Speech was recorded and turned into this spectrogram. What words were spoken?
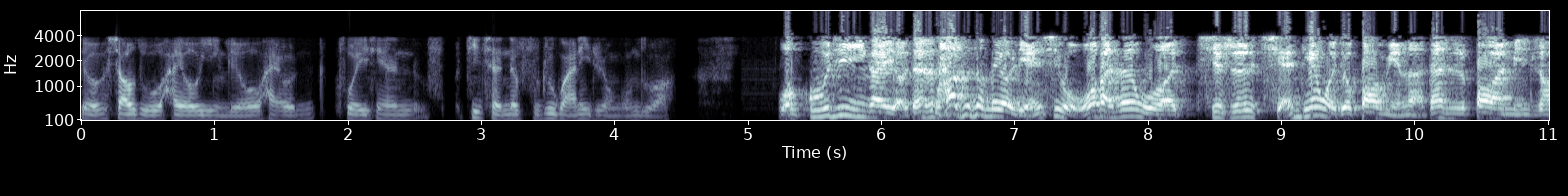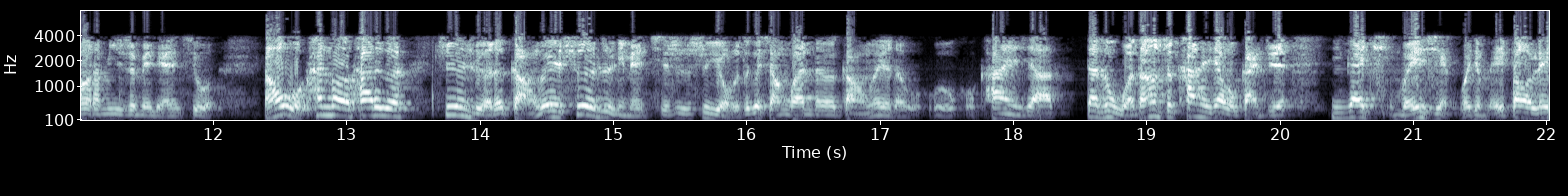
就消毒，还有引流，还有做一些基层的辅助管理这种工作。我估计应该有，但是他们都没有联系我。我反正我其实前天我就报名了，但是报完名之后他们一直没联系我。然后我看到他这个志愿者的岗位设置里面其实是有这个相关的岗位的，我我看一下。但是我当时看了一下，我感觉应该挺危险，我就没报那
